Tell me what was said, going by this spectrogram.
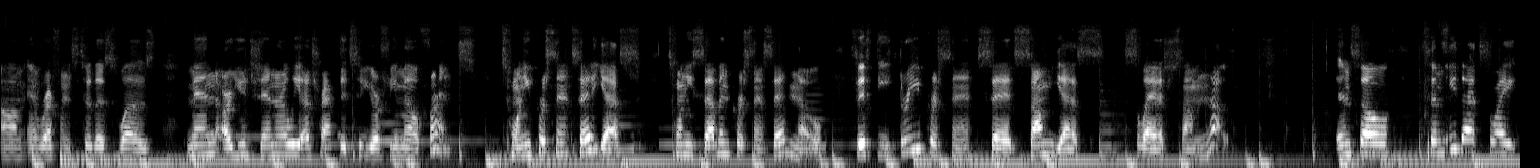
um, in reference to this was Men, are you generally attracted to your female friends? 20% said yes, 27% said no, 53% said some yes slash some no. And so to me, that's like,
